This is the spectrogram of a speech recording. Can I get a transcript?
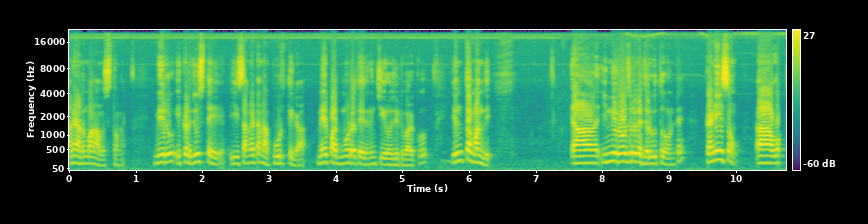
అనే అనుమానాలు వస్తున్నాయి. మీరు ఇక్కడ చూస్తే ఈ సంఘటన పూర్తిగా మే పదమూడో తేదీ నుంచి ఈ రోజుటి వరకు ఇంతమంది ఇన్ని రోజులుగా జరుగుతూ ఉంటే కనీసం ఒక్క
